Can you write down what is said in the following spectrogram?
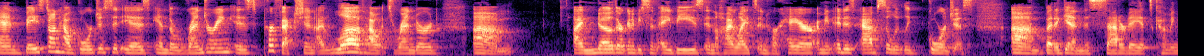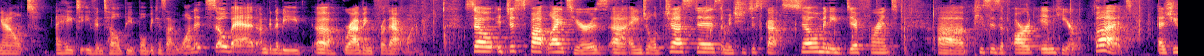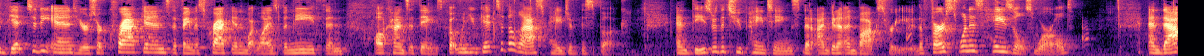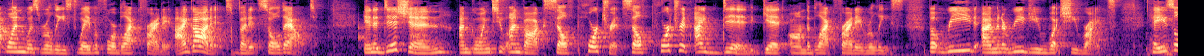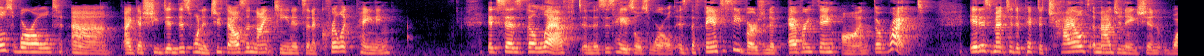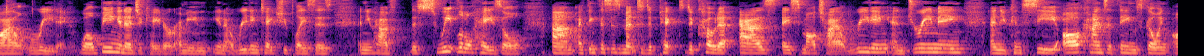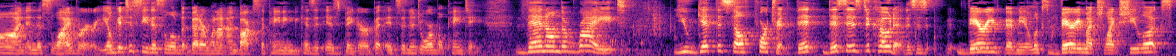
And based on how gorgeous it is and the rendering is perfection. I love how it's rendered. Um, I know there are going to be some ABs in the highlights in her hair. I mean, it is absolutely gorgeous. Um, but again, this Saturday it's coming out. I hate to even tell people because I want it so bad. I'm going to be uh, grabbing for that one. So it just spotlights here is uh, Angel of Justice. I mean, she's just got so many different uh, pieces of art in here. But as you get to the end, here's her Krakens, the famous Kraken, what lies beneath, and all kinds of things. But when you get to the last page of this book, and these are the two paintings that I'm going to unbox for you. The first one is Hazel's World, and that one was released way before Black Friday. I got it, but it sold out. In addition, I'm going to unbox Self-Portrait. Self-Portrait I did get on the Black Friday release. But read, I'm going to read you what she writes. Hazel's World, uh, I guess she did this one in 2019. It's an acrylic painting. It says the left, and this is Hazel's World, is the fantasy version of everything on the right. It is meant to depict a child's imagination while reading. Well, being an educator, I mean, you know, reading takes you places, and you have this sweet little Hazel. Um, I think this is meant to depict Dakota as a small child reading and dreaming, and you can see all kinds of things going on in this library. You'll get to see this a little bit better when I unbox the painting because it is bigger, but it's an adorable painting. Then on the right, you get the self-portrait. That this is Dakota. This is very, I mean, it looks very much like she looks.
